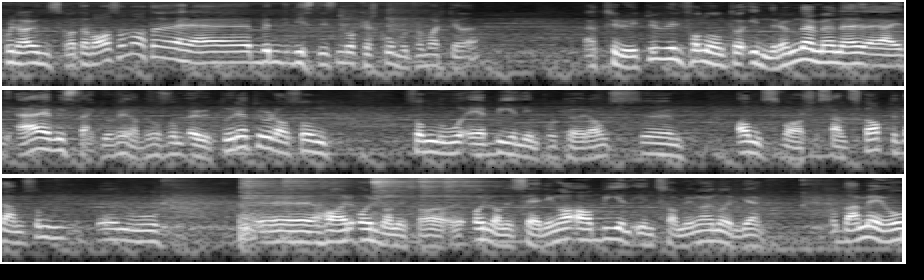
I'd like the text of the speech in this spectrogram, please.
kunne ønske at det var sånn at denne businessen deres kom bort fra markedet? Jeg tror ikke du vil få noen til å innrømme det, men jeg, jeg, jeg mistenker jo f.eks. sånn som Autoretur, da, som, som, nå er bilimportørenes uh, ansvarsselskap. Det er dem som nå Eh, har organiseringa av bilinnsamlinga i Norge. Og de er jo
